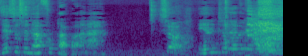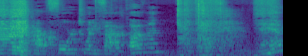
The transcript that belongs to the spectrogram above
this is enough for Papa and I. So, into the, our 425 oven. And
